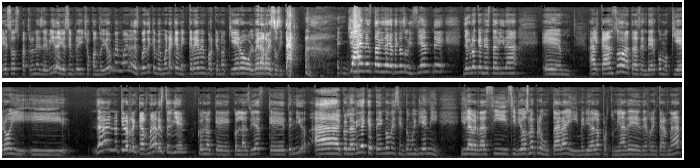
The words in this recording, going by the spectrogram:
esos patrones de vida. Yo siempre he dicho, cuando yo me muera, después de que me muera, que me cremen porque no quiero volver a resucitar. ya en esta vida ya tengo suficiente. Yo creo que en esta vida... Eh, alcanzo a trascender como quiero y, y no, no quiero reencarnar, estoy bien con lo que, con las vidas que he tenido. Ah, con la vida que tengo me siento muy bien y, y la verdad si, si Dios me preguntara y me diera la oportunidad de, de reencarnar,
